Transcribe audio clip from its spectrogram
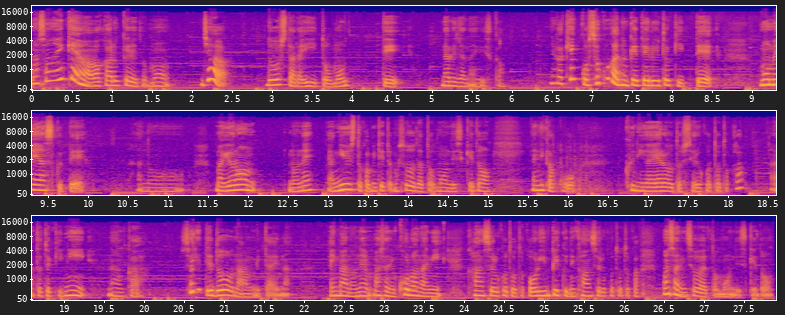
まあ、その意見はわかるけれどもじゃあどうしたらいいと思うってなるじゃないですか。なんか結構そこが抜けてる時って揉めやすくてあの、まあ、世論のねニュースとか見ててもそうだと思うんですけど何かこう国がやろうとしてることとかあった時になんかそれってどうなんみたいな今のねまさにコロナに関することとかオリンピックに関することとかまさにそうやと思うんですけど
